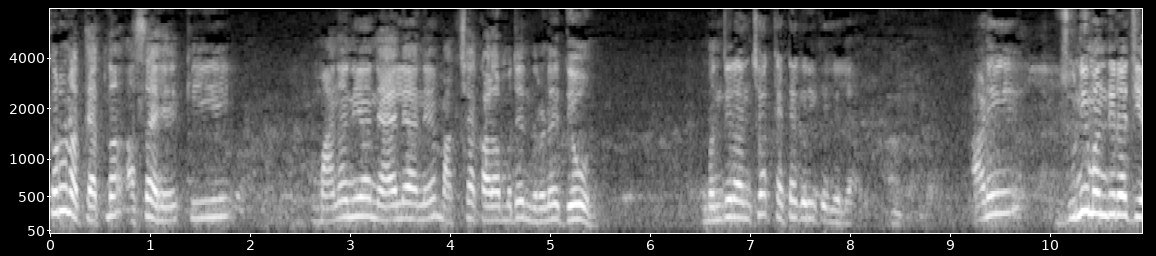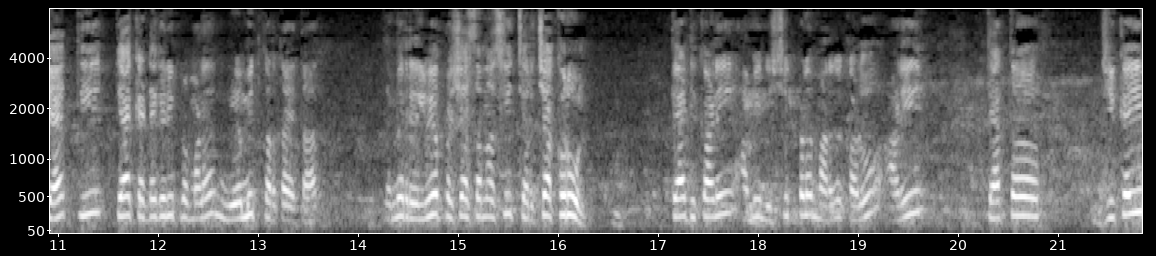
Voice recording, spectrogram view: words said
करू ना. त्यातनं असं आहे की माननीय न्यायालयाने मागच्या काळामध्ये निर्णय देऊन मंदिरांच्या कॅटेगरी केलेल्या आहेत. आणि जुनी मंदिरं जी आहेत ती त्या कॅटेगरीप्रमाणे नियमित करता येतात. त्यामुळे रेल्वे प्रशासनाशी चर्चा करून त्या ठिकाणी आम्ही निश्चितपणे मार्ग काढू आणि त्यात जी काही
